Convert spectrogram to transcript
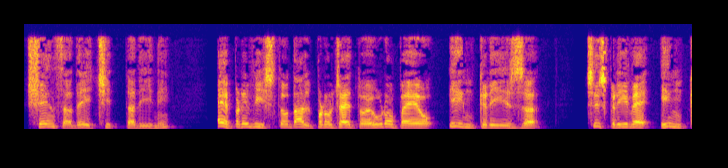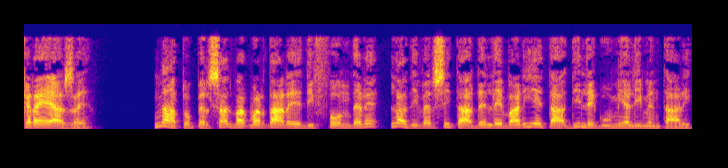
Scienza dei cittadini, è previsto dal progetto europeo INCREASE. Si scrive INCREASE nato per salvaguardare e diffondere la diversità delle varietà di legumi alimentari.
